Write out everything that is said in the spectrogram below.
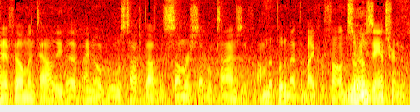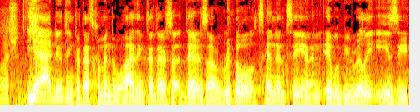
NFL mentality that I know Rhule's talked about in the summer several times. Of I'm going to put him at the microphone, so Yeah. he's answering the question. Yeah, I do think that that's commendable. I think that there's a there's a real tendency, and it would be really easy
